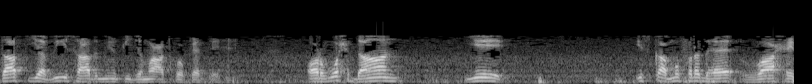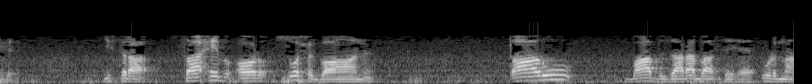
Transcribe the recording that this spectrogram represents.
دس یا بیس آدمیوں کی جماعت کو کہتے ہیں۔ اور وحدان یہ اس کا مفرد ہے واحد۔ جس طرح صاحب اور صحبان۔ تارو باب زارابا سے ہے اڑنا،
